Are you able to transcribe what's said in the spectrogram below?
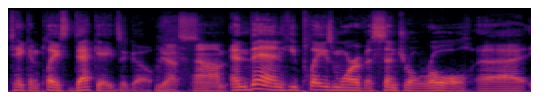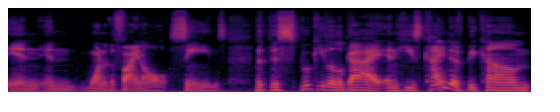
taken place decades ago. Yes. Um, and then he plays more of a central role uh, in in one of the final scenes. But this spooky little guy, and he's kind of become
